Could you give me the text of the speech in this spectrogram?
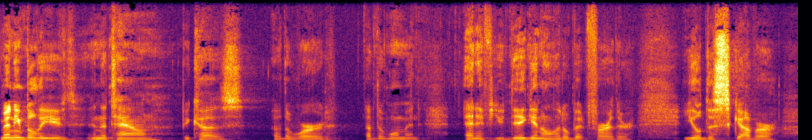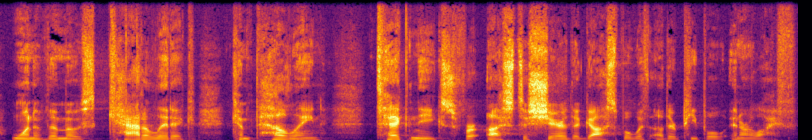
Many believed in the town because of the word of the woman. And if you dig in a little bit further, you'll discover one of the most catalytic, compelling techniques for us to share the gospel with other people in our life.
